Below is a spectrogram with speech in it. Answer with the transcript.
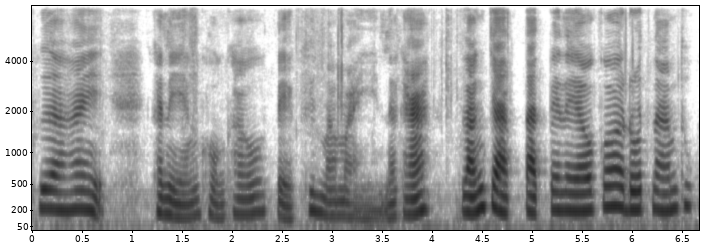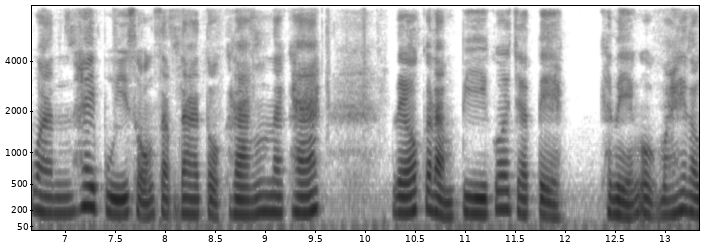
เพื่อให้แขนงของเขาแตกขึ้นมาใหม่นะคะ หลังจากตัดไปแล้วก็รดน้ำทุกวันให้ปุ๋ยสองสัปดาห์ต่อครั้งนะคะ แล้วกระหล่ำปีก็จะแตกแขนงออกมาให้เรา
